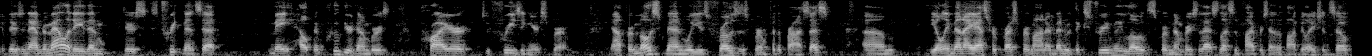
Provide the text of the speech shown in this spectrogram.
if there's an abnormality, then there's treatments that may help improve your numbers prior to freezing your sperm. Now, for most men, we'll use frozen sperm for the process. Um, the only men I ask for fresh sperm on are men with extremely low sperm numbers. So that's less than 5% of the population. So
